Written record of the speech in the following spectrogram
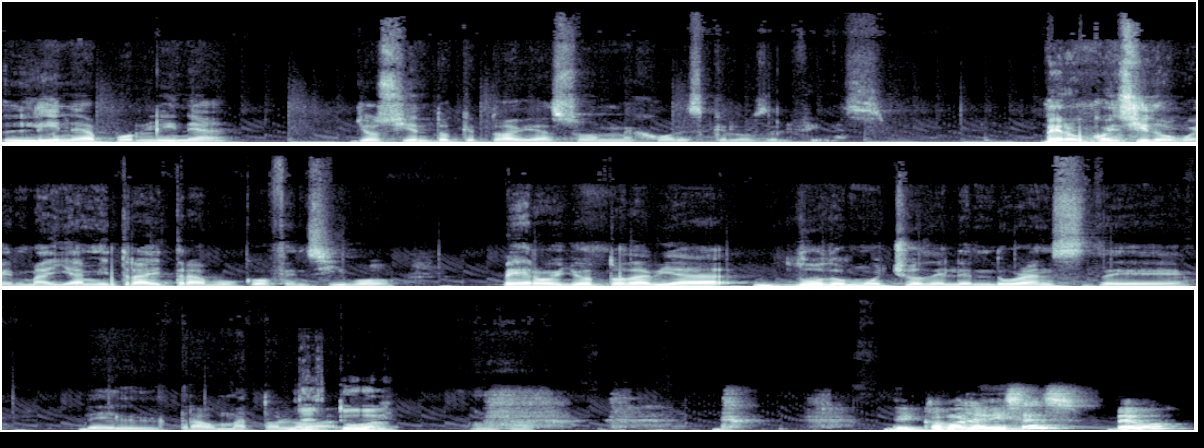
línea por línea, yo siento que todavía son mejores que los Delfines. Pero coincido, güey. Miami trae trabuco ofensivo, pero yo todavía dudo mucho del endurance de, del traumatólogo. Del Tua. ¿De cómo le dices, Bebo?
